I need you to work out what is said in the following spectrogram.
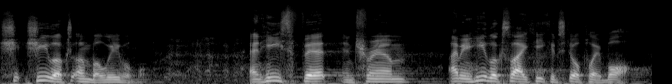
She, she looks unbelievable and he's fit and trim. I mean, he looks like he could still play ball.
